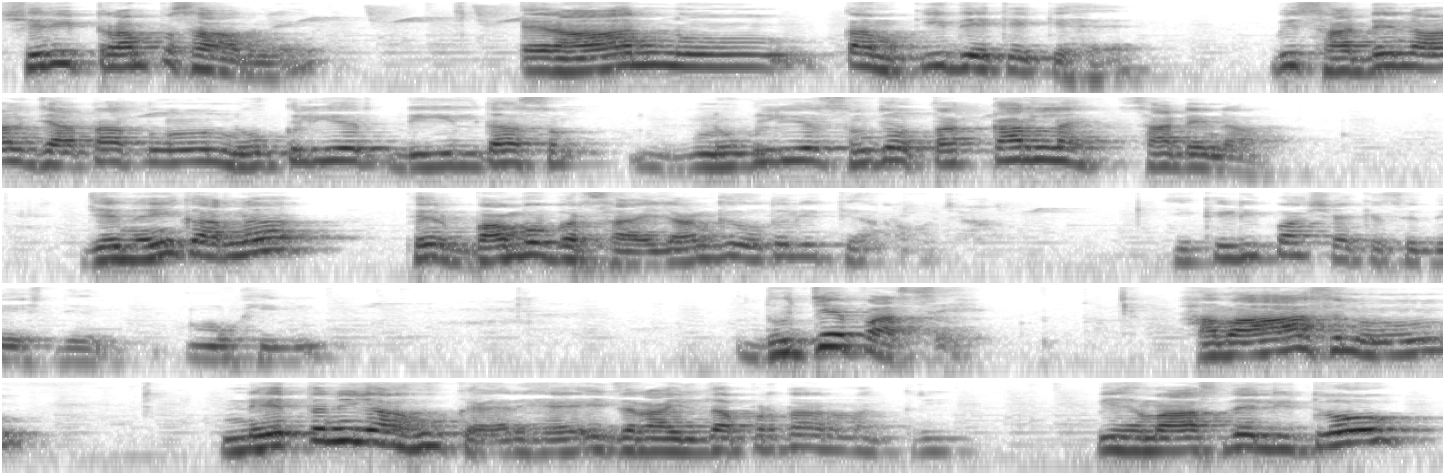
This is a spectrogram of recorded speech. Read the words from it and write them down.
ਸ਼੍ਰੀ ਟਰੰਪ ਸਾਹਿਬ ਨੇ ਈਰਾਨ ਨੂੰ ਧਮਕੀ ਦੇ ਕੇ ਕਿਹਾ ਵੀ ਸਾਡੇ ਨਾਲ ਜਾਂ ਤਾਂ ਤੂੰ ਨਿਊਕਲੀਅਰ ਡੀਲ ਦਾ ਸਮ- ਨਿਊਕਲੀਅਰ ਸਮਝੌਤਾ ਕਰ ਲੈ ਸਾਡੇ ਨਾਲ। ਜੇ ਨਹੀਂ ਕਰਨਾ, ਫਿਰ ਬੰਬ ਵਰਸਾਏ ਜਾਣਗੇ, ਉਹਦੇ ਲਈ ਤਿਆਰ ਹੋ ਜਾ। ਇਹ ਕਿਹੜੀ ਭਾਸ਼ਾ ਕਿਸੇ ਦੇਸ਼ ਦੇ ਮੁਖੀ ਦੀ? ਦੂਜੇ ਪਾਸੇ, ਹਮਾਸ ਨੂੰ ਨੇਤਨਯਾਹੂ ਕਹਿ ਰਿਹਾ ਹੈ, ਇਜ਼ਰਾਈਲ ਦਾ ਪ੍ਰਧਾਨ ਮੰਤਰੀ, ਵੀ ਹਮਾਸ ਦੇ ਲੀਡਰੋ,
